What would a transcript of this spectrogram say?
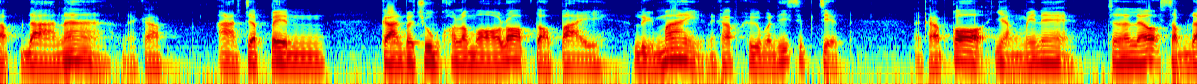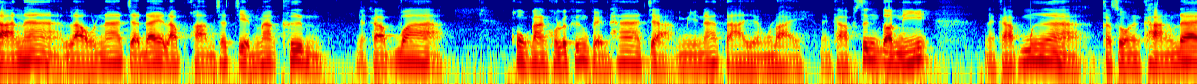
สัปดาห์หน้านะครับอาจจะเป็นการประชุมคลมรอบต่อไปหรือไม่นะครับคือวันที่ 17นะครับก็ยังไม่แน่ ฉะนั้นแล้วสัปดาห์หน้าเราน่าจะได้รับความชัดเจนมากขึ้นนะครับว่าโครงการคนละครึ่งเฟส5จะมีหน้าตาอย่างไรนะครับซึ่งตอนนี้นะครับเมื่อกระทรวงการคลังได้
